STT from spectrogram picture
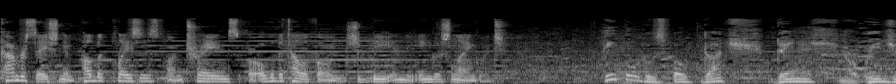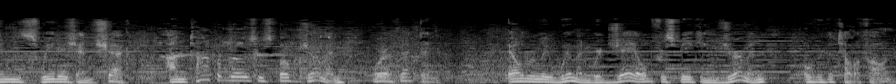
Conversation in public places, on trains, or over the telephone should be in the English language. People who spoke Dutch, Danish, Norwegian, Swedish, and Czech, on top of those who spoke German, were affected. Elderly women were jailed for speaking German over the telephone.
